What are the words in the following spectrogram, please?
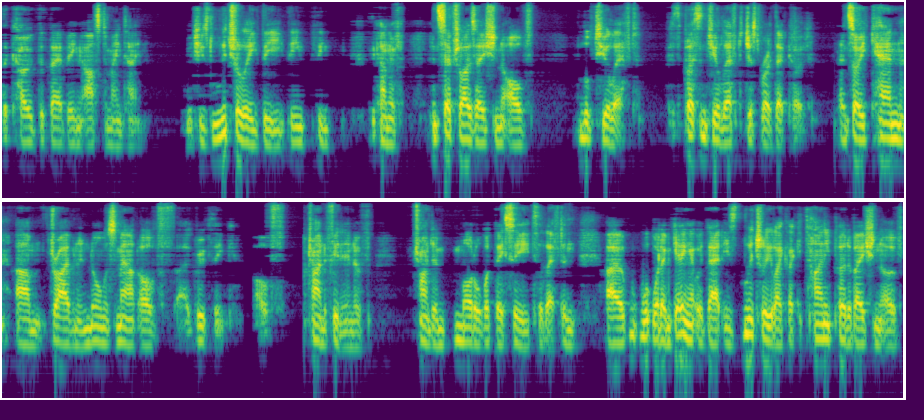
the code that they're being asked to maintain, which is literally the the, the, the kind of conceptualization of look to your left because the person to your left just wrote that code. And so it can um, drive an enormous amount of uh, groupthink, of trying to fit in, of trying to model what they see to the left. And uh, w- what I'm getting at with that is literally like like a tiny perturbation of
